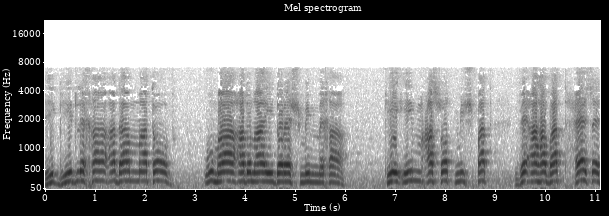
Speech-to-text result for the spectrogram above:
הגיד לך אדם מה טוב, ומה אדוני דורש ממך, כי אם עשות משפט ואהבת חסד,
